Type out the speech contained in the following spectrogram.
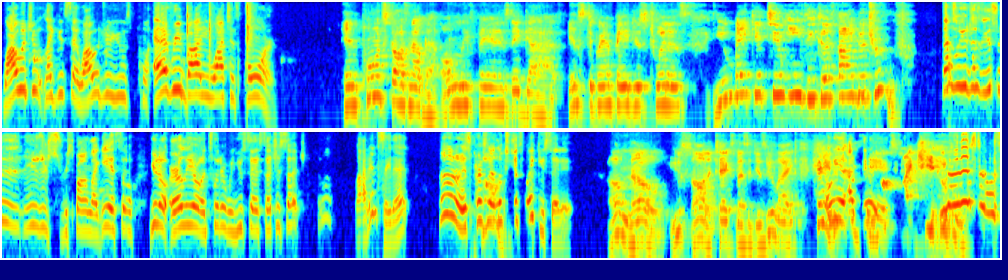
Why would you, like you said, why would you use porn? Everybody watches porn. And porn stars now got OnlyFans, they got Instagram pages, Twitters. You make it too easy to find the truth. That's what you just you should you just respond like, yeah. So you know, earlier on Twitter when you said such and such, well, I didn't say that. No, no, no. This person oh. that looks just like you said it. Oh no, you saw the text messages. You're like, hey, oh yeah, I did. Looks like you. this shit was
